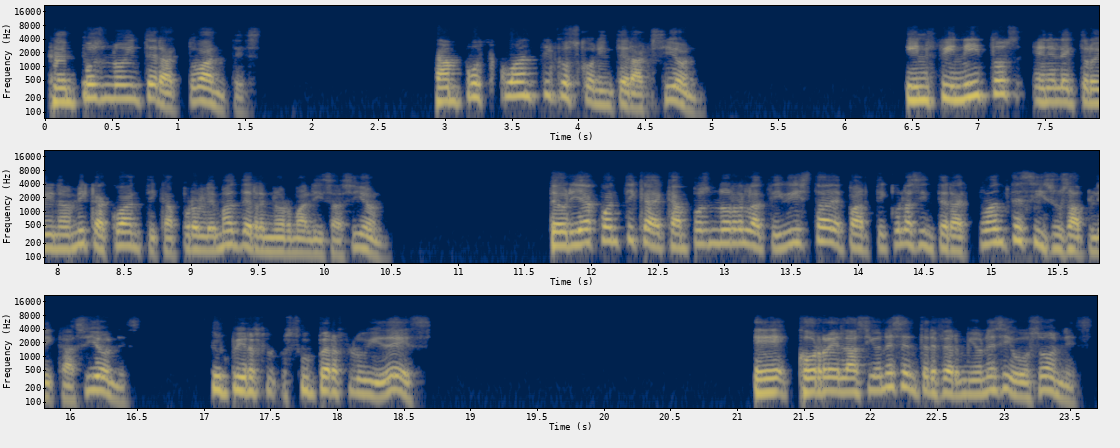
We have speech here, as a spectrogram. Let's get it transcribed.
Campos no interactuantes. Campos cuánticos con interacción. Infinitos en electrodinámica cuántica. Problemas de renormalización. Teoría cuántica de campos no relativista de partículas interactuantes y sus aplicaciones. Super, superfluidez. Eh, correlaciones entre fermiones y bosones.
